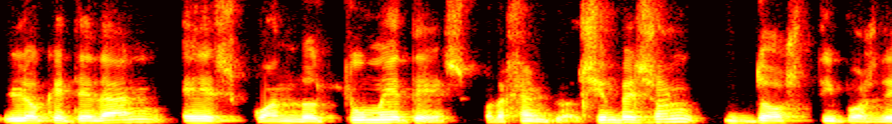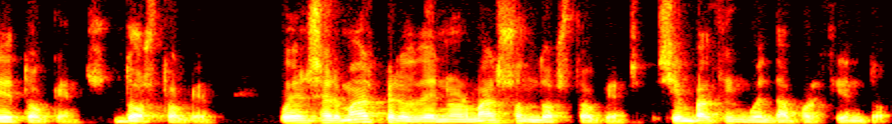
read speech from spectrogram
lo que te dan es cuando tú metes, por ejemplo, siempre son dos tipos de tokens, dos tokens. Pueden ser más, pero de normal son dos tokens, siempre al 50%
